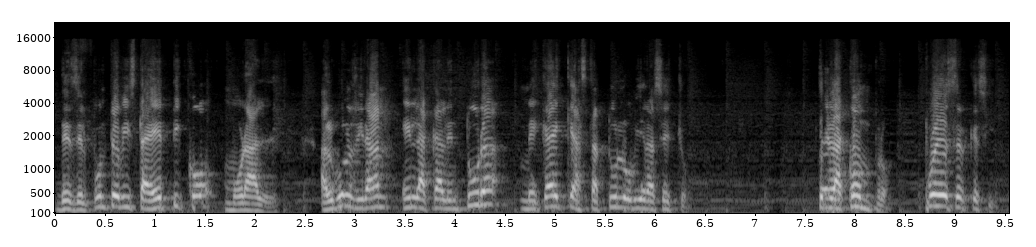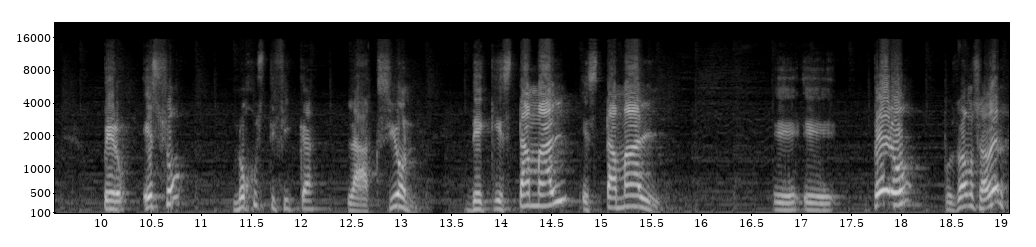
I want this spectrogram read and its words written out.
desde el punto de vista ético, moral. Algunos dirán, en la calentura me cae que hasta tú lo hubieras hecho. Te la compro. Puede ser que sí. Pero eso no justifica la acción. De que está mal, está mal. Eh, eh, pero, pues vamos a ver.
